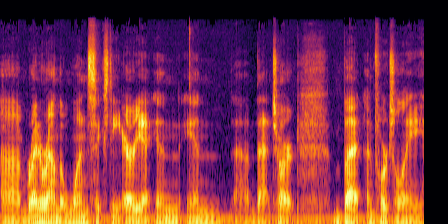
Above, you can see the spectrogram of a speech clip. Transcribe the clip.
um, right around the 160 area in, in um, that chart but unfortunately,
